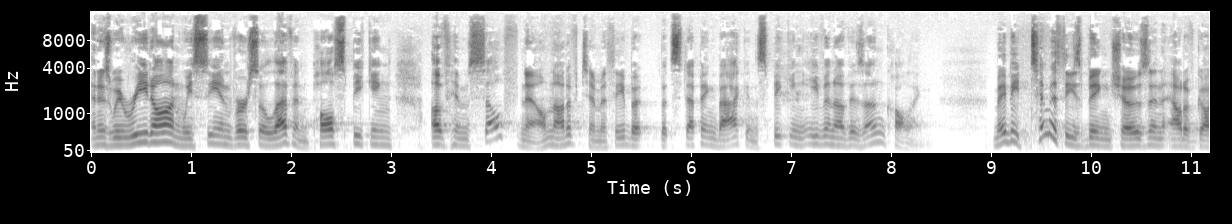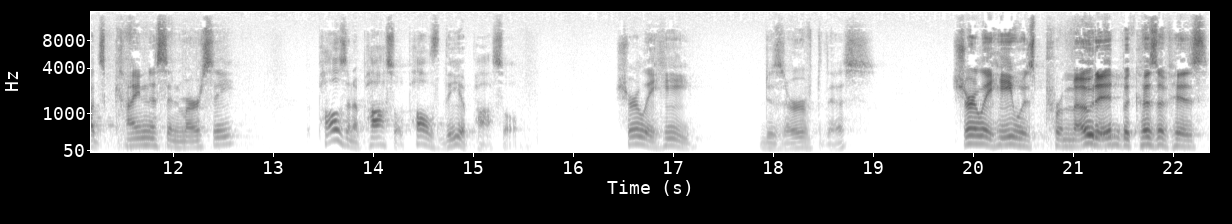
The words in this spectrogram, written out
And as we read on, we see in verse 11, Paul speaking of himself now, not of Timothy, but, but stepping back and speaking even of his own calling. Maybe Timothy's being chosen out of God's kindness and mercy. Paul's an apostle. Paul's the apostle. Surely he deserved this. Surely he was promoted because of his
